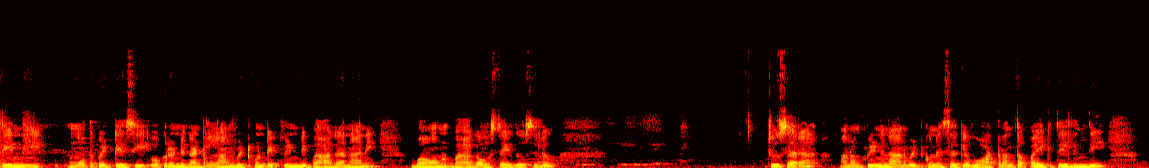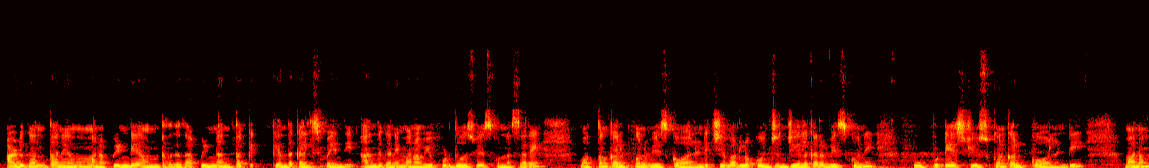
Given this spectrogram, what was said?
దీన్ని మూత పెట్టేసి ఒక రెండు గంటలు నానబెట్టుకుంటే పిండి బాగా నాని బాగు బాగా వస్తాయి దోశలు. చూసారా? మనం పిండి నానబెట్టుకునేసరికి వాటర్ అంతా పైకి తేలింది. అడుగంతానేమో మన పిండి ఉంటుంది కదా పిండి అంతా కింద కలిసిపోయింది. అందుకని మనం ఎప్పుడు దోశ వేసుకున్నా సరే మొత్తం కలుపుకొని వేసుకోవాలండి. చివరిలో కొంచెం జీలకర్ర వేసుకొని ఉప్పు టేస్ట్ చూసుకొని కలుపుకోవాలండి. మనం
